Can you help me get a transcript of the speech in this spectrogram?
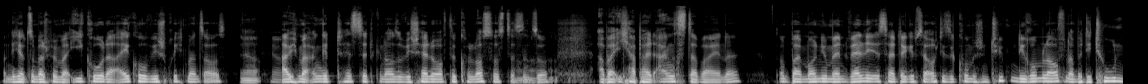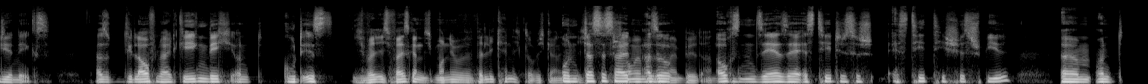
Und ich habe zum Beispiel mal Ico oder Ico, wie spricht man's aus? Ja. ja. Habe ich mal angetestet, genauso wie Shadow of the Colossus, das ah. sind so. Aber ich habe halt Angst dabei, ne? Und bei Monument Valley ist halt, da gibt's ja auch diese komischen Typen, die rumlaufen, aber die tun dir nichts. Also die laufen halt gegen dich und gut ist. Ich, ich weiß gar nicht, Monument Valley kenne ich glaube ich gar nicht. Und ich das ist halt also auch ein sehr, sehr ästhetisches, ästhetisches Spiel. Ähm, und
